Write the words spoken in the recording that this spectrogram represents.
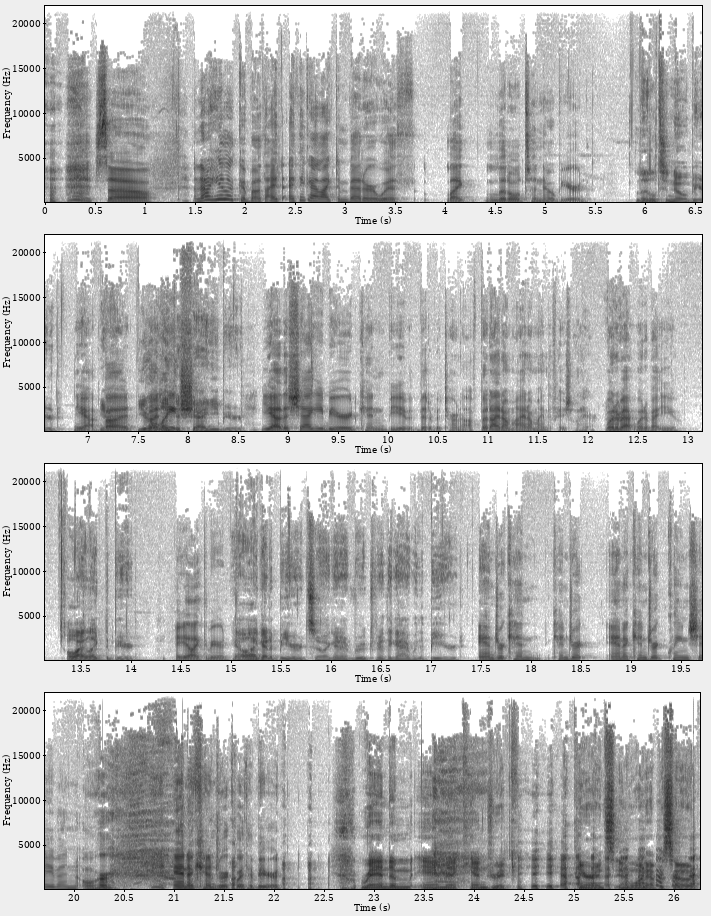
so, no, he looked good both. I I think I liked him better with like little to no beard. Little to no beard. Yeah, but- you don't but like he- the shaggy beard. Yeah, the shaggy beard can be a bit of a turnoff, but I don't I don't mind the facial hair. What Right. about what about you? Oh, I like the beard. You like the beard? Yeah, well, I got a beard, so I got to root for the guy with a beard. Andrew Ken- Kendrick, Anna Kendrick clean shaven, or Anna Kendrick with a beard? Random Anna Kendrick appearance in one episode.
